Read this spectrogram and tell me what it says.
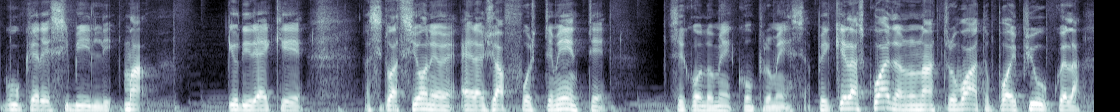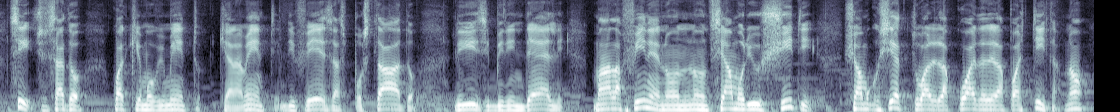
Guccher e Sibilli, ma io direi che la situazione era già fortemente secondo me compromessa perché la squadra non ha trovato poi più quella sì c'è stato qualche movimento chiaramente difesa spostato Lisi Birindelli ma alla fine non, non siamo riusciti diciamo così a trovare la quadra della partita no?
